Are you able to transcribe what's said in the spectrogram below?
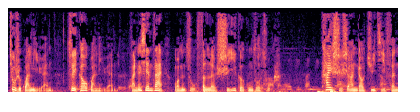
就是管理员，最高管理员。反正现在我们组分了十一个工作组吧。开始是按照剧集分，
